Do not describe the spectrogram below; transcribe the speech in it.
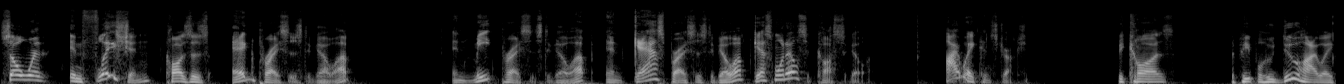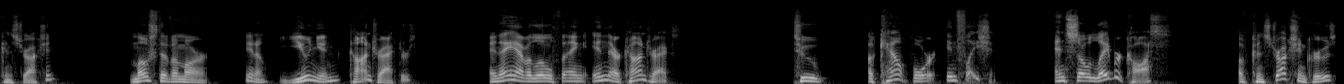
So when inflation causes egg prices to go up, and meat prices to go up, and gas prices to go up, guess what else it costs to go up? Highway construction. Because the people who do highway construction, most of them are, you know, union contractors, and they have a little thing in their contracts to account for inflation. And so labor costs of construction crews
